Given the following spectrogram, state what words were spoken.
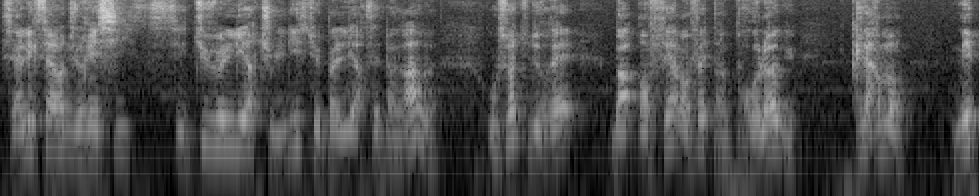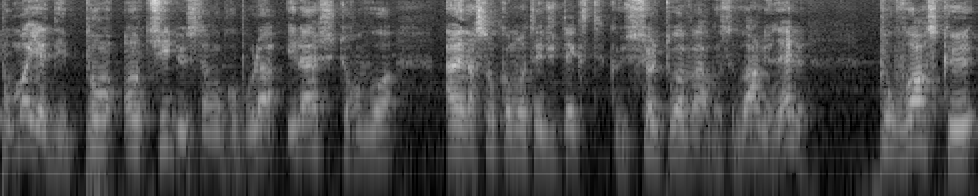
c'est à l'extérieur du récit. Si tu veux le lire, tu le lis, si tu veux pas le lire, c'est pas grave. Ou soit tu devrais bah, en faire en fait un prologue, clairement. Mais pour moi, il y a des pans entiers de cet avant-propos-là. Et là, je te renvoie à la version commentée du texte que seul toi vas recevoir, Lionel, pour voir ce que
